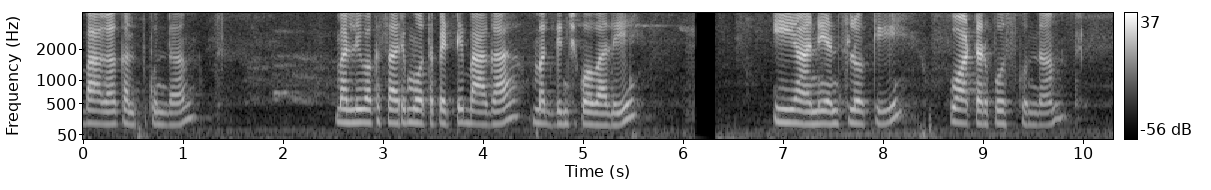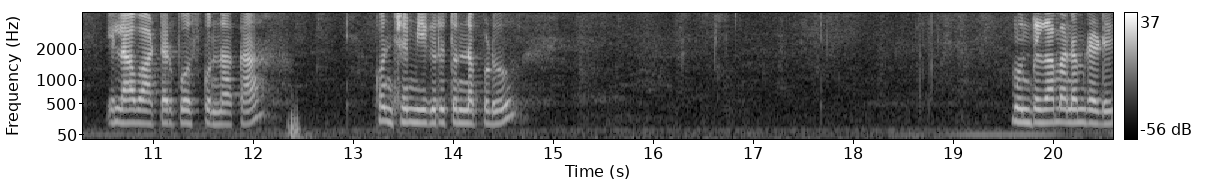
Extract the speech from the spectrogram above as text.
బాగా కలుపుకుందాం. మళ్ళీ ఒకసారి మూత పెట్టి బాగా మగ్గించుకోవాలి. ఈ ఆనియన్స్లోకి వాటర్ పోసుకుందాం. ఇలా వాటర్ పోసుకున్నాక కొంచెం ఎగురుతున్నప్పుడు ముందుగా మనం రెడీ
